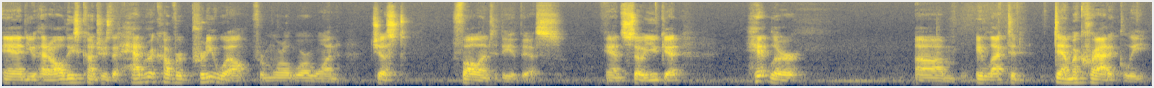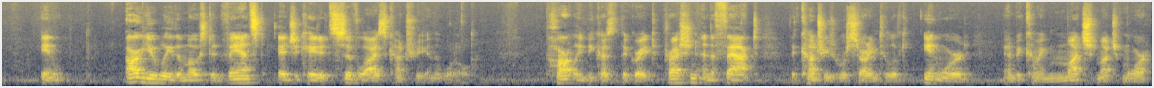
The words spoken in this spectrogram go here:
and you had all these countries that had recovered pretty well from World War One just fall into the abyss, and so you get Hitler um, elected democratically in arguably the most advanced, educated, civilized country in the world. Partly because of the Great Depression and the fact that countries were starting to look inward and becoming much, much more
